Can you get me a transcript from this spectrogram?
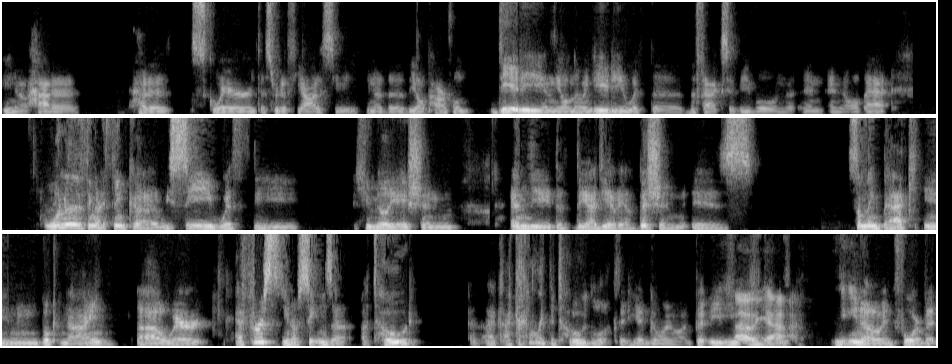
you know, how to how to square the sort of theodicy, you know, the the all powerful deity and the all knowing deity with the the facts of evil and the, and and all that. One other thing I think uh, we see with the humiliation and the, the the idea of ambition is something back in book nine uh, where at first you know satan's a, a toad and i, I kind of like the toad look that he had going on but he, Oh yeah. You know, in four, but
